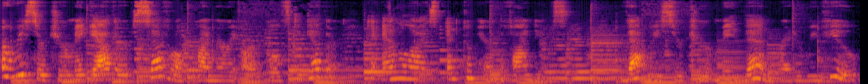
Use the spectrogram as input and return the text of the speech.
a researcher may gather several primary articles together to analyze and compare the findings. That researcher may then write a review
